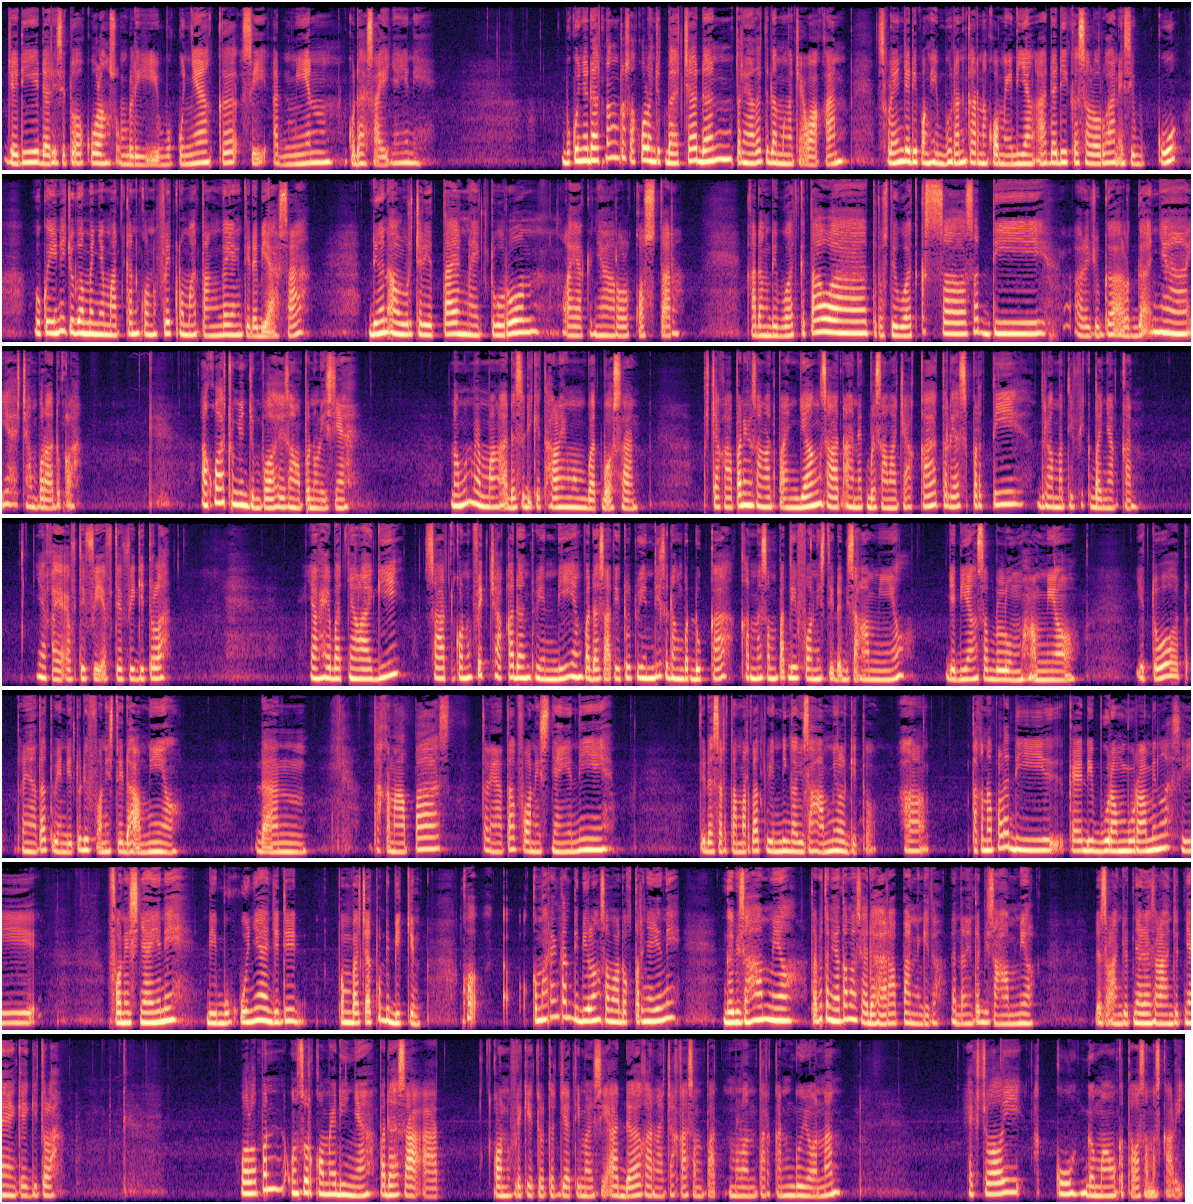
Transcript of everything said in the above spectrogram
Jadi dari situ aku langsung beli bukunya ke si admin kudasainya ini. Bukunya datang terus aku lanjut baca dan ternyata tidak mengecewakan. Selain jadi penghiburan karena komedi yang ada di keseluruhan isi buku, buku ini juga menyematkan konflik rumah tangga yang tidak biasa dengan alur cerita yang naik turun layaknya roller coaster. Kadang dibuat ketawa, terus dibuat kesel, sedih, ada juga leganya, ya campur aduk lah. Aku acungin jempol sih sama penulisnya namun memang ada sedikit hal yang membuat bosan. Percakapan yang sangat panjang saat Anet bersama Caka terlihat seperti drama TV kebanyakan. Ya kayak FTV, FTV gitulah. Yang hebatnya lagi, saat konflik Caka dan Twindy yang pada saat itu Twindy sedang berduka karena sempat difonis tidak bisa hamil. Jadi yang sebelum hamil itu ternyata Twindy itu difonis tidak hamil. Dan entah kenapa ternyata fonisnya ini tidak serta merta Twindy nggak bisa hamil gitu. Uh, tak kenapa lah di kayak diburam-buramin lah si fonisnya ini di bukunya. Jadi pembaca tuh dibikin kok kemarin kan dibilang sama dokternya ini nggak bisa hamil tapi ternyata masih ada harapan gitu. Dan ternyata bisa hamil. Dan selanjutnya dan selanjutnya yang kayak gitulah. Walaupun unsur komedinya pada saat konflik itu terjadi masih ada karena Caka sempat melontarkan guyonan. Actually, aku gak mau ketawa sama sekali.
